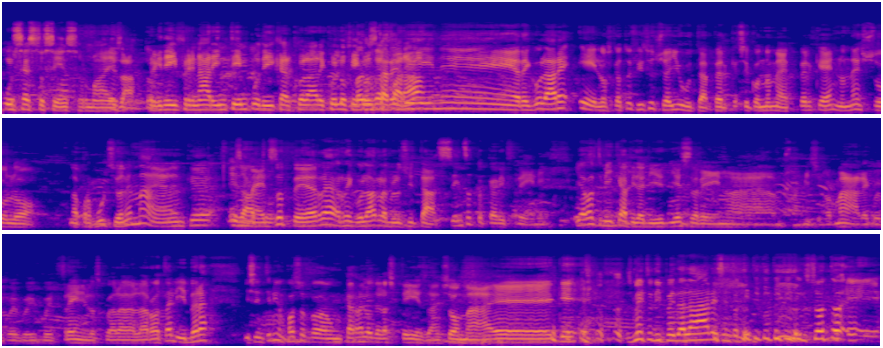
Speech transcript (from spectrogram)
un sesto senso ormai esatto. perché devi frenare in tempo devi calcolare quello che Valutare cosa farà. bene regolare e lo scatto fisso ci aiuta perché secondo me perché non è solo la propulsione, ma è anche esatto. un mezzo per regolare la velocità senza toccare i freni. E a volte mi capita di, di essere in una bici normale, con i freni, lo, la, la, ruota libera, di sentirmi un po' sopra un carrello della spesa, insomma, e che smetto di pedalare, sento ti, ti, ti, sotto e...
